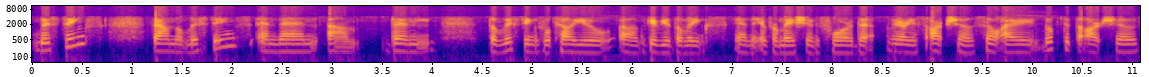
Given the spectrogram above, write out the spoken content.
listings, found the listings, and then um, then the listings will tell you, um, give you the links and the information for the various art shows. So I looked at the art shows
